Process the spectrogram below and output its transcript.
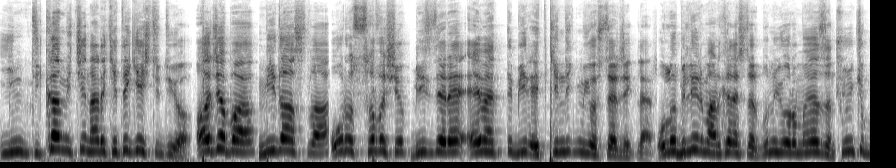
intikam için harekete geçti diyor. Acaba Midas'la Oro savaşıp bizlere eventte bir etkinlik mi gösterecekler? Olabilir mi arkadaşlar? Bunu yoruma yazın. Çünkü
